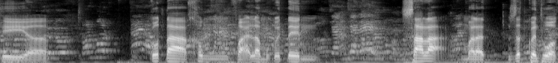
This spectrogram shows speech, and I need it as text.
thì ờ, uh, Costa không phải là một cái tên xa lạ mà là rất quen thuộc.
